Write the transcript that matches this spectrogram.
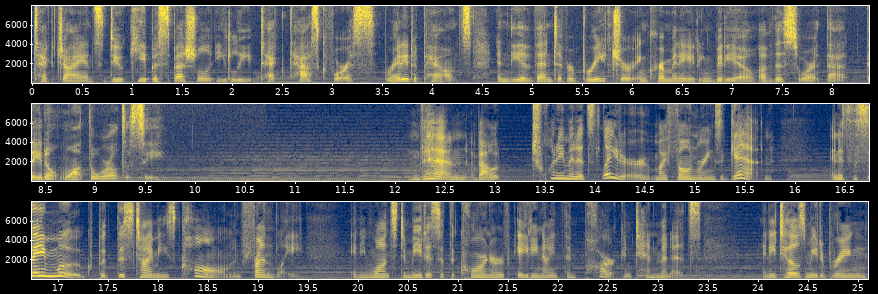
tech giants do keep a special elite tech task force ready to pounce in the event of a breach or incriminating video of this sort that they don't want the world to see. Then, about 20 minutes later, my phone rings again. And it's the same mook, but this time he's calm and friendly. And he wants to meet us at the corner of 89th and Park in 10 minutes. And he tells me to bring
